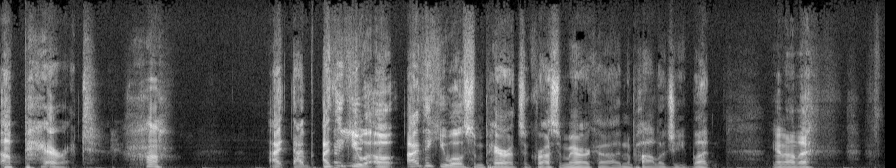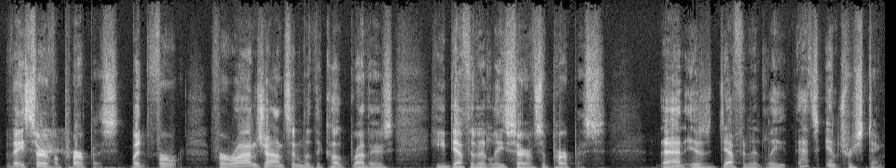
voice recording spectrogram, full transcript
A parrot. Huh. I, I, think you owe I think you owe some parrots across America an apology, but you know the, they serve a purpose. But for for Ron Johnson with the Koch brothers, he definitely serves a purpose. That is definitely that's interesting.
